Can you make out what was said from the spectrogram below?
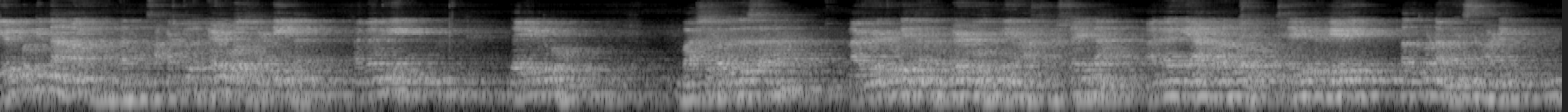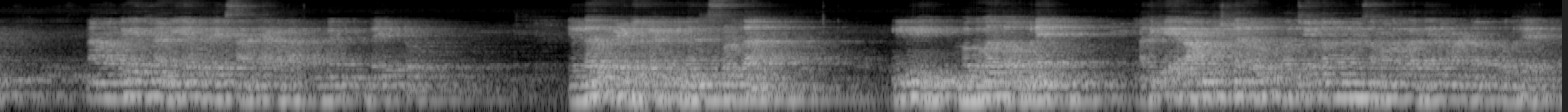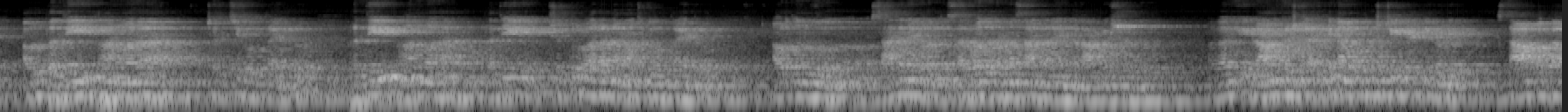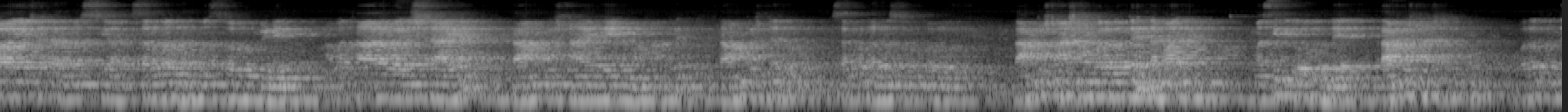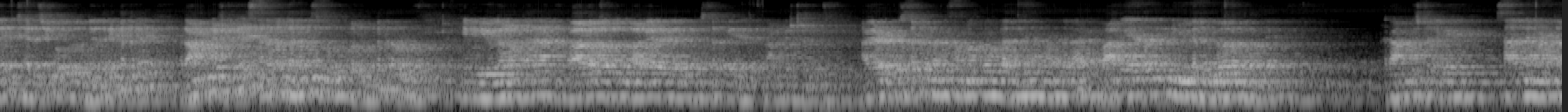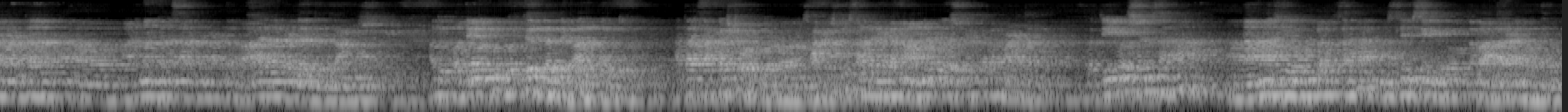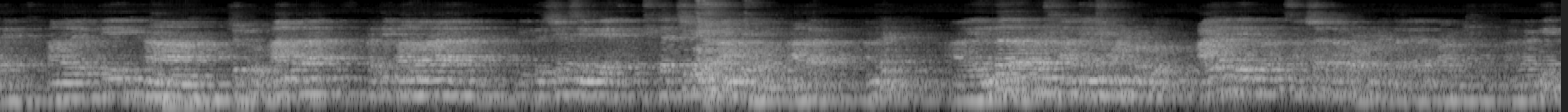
ಹೇಳ್ಕೊಟ್ಟಿದ್ದ ನಾನು ಸಾಕಷ್ಟು ಹೇಳ್ಬೋದು ಅಡ್ಡಿ ಹಾಗಾಗಿ ದಯವಿಟ್ಟು ಭಾಷೆ ಬದಲು ಸಹ ನಾವು ಹೇಳ್ಕೊಟ್ಟಿದ್ದನ್ನು ಹೇಳ್ಬೋದು, ಏನು ಅಷ್ಟು ಕಷ್ಟ ಇಲ್ಲ. ಹಾಗಾಗಿ ಯಾರು ಮಾಡೋದು ದಯವಿಟ್ಟು ಹೇಳಿ ತತ್ವಣ ಅಭ್ಯಾಸ ಮಾಡಿ. ನಾವು ಹಾಗೆ ಇದ್ರೆ ನಮಗೆ ಬೆಳೆಯಕ್ಕೆ ಸಾಧ್ಯ ಆಗಲ್ಲ. ಹಾಗಾಗಿ ದಯವಿಟ್ಟು ಎಲ್ಲರೂ ಹೇಳಬೇಕಾಗಿ ವಿನಂತಿಸ್ಕೊಳ್ತಾ, ಇಲ್ಲಿ ಭಗವಂತ ಒಬ್ಬನೇ. ಅದಕ್ಕೆ ರಾಮಕೃಷ್ಣರು ಜೀವನವನ್ನು ನೀವು ಪ್ರತಿ ಭಾನುವಾರ ಚರ್ಚಿಗೆ ಹೋಗ್ತಾ ಇದ್ರು. ಪ್ರತಿ ಭಾನುವಾರ, ಪ್ರತಿ ಶುಕ್ರವಾರ ನಮಾಜ್ಗೆ ಹೋಗ್ತಾ ಇದ್ರು. ಅವ್ರದ್ದೊಂದು ಸಾಧನೆ ಬರುತ್ತೆ. ಸರ್ವಧರ್ಮ ಸಾಧನೆ ಅಂತ ರಾಮಕೃಷ್ಣರು ಹಾಗಾಗಿ ರಾಮಕೃಷ್ಣ, ಅದಕ್ಕೆ ನಾವು ಫಸ್ಟಿಗೆ ಹೇಳ್ತೀವಿ ನೋಡಿ. ಸ್ಥಾಪಕಾಯ ಧರ್ಮಸ್ಯ ಸರ್ವಧರ್ಮ ಸ್ವರೂಪಿಣೆ ಅವತಾರ ವರಿಷ್ಠಾಯ ರಾಮಕೃಷ್ಣಾಯ ತೇ ನಮಃ ರಾಮಕೃಷ್ಣರು ಸರ್ವಧರ್ಮ ಸ್ವರೂಪರು. ರಾಮಕೃಷ್ಣ ಆಶ್ರಮ ಬರೋದಂತೆ ನಮಾಜ್ ಮಸೀದಿಗೆ ಹೋಗುತ್ತೆ ರಾಮಕೃಷ್ಣ ಬರೋದಂತೆ ಚರ್ಚೆಗೆ ಹೋಗೋದಂತೆ ಅಂದರೆ ಯಾಕಂದರೆ ರಾಮಕೃಷ್ಣರೇ ಸರ್ವಧರ್ಮ ಸ್ವರೂಪರು. ಯಾಕಂದ್ರೆ ಅವರು ನಿಮ್ಗೆ ಯುಗಾವತಾರ ಭಾಗವತ ಭಾಗ ಎರಡು ಪುಸ್ತಕ ಇದೆ ರಾಮಕೃಷ್ಣರು. ಆ ಎರಡು ಪುಸ್ತಕಗಳನ್ನು ಸಮಗ್ರವಾಗಿ ಅಧ್ಯಯನ ಮಾಡಿದಾಗ ಭಾಗ ಎರಡರಲ್ಲಿ ನಿಮಗೆ ಅದು ವಿವರ ಬರುತ್ತೆ. ರಾಮಕೃಷ್ಣರಿಗೆ ಸಾಧನೆ ಮಾಡ್ತಾ ಮಾಡ್ತಾ ಹನುಮಂತನ ಸಾಧನೆ ಮಾಡ್ತಾ ಭಾಳ ಎಲ್ಲ ಬೆಳೆದಿರ್ತದೆ ರಾಮಕೃಷ್ಣರಿಗೆ. ಅದು ಕೊನೆಯವರೆಗೂ ಗೊತ್ತಿರ್ತದೆ ಭಾರತದಲ್ಲಿ. ಅಥವಾ ಸಾಕಷ್ಟು ಒಳ್ಳೆಯವರು ಸಾಕಷ್ಟು ಸಾಧನೆಗಳನ್ನು ವರ್ಷಗಳ ಮಾಡ್ತಾರೆ. ಪ್ರತಿ ವರ್ಷ ಸಹ ನಮಾಜಿಗೆ ಹೋಗಲು ಸಹ ಮುಸ್ಲಿಮ್ಸಿಗೆ ಆಧಾರಣೆ ಬರ್ತದೆ ಆಮೇಲೆ ಪ್ರತಿ ಶುಕ್ರ, ಭಾನುವಾರ, ಪ್ರತಿ ಭಾನುವಾರ ಕ್ರಿಶ್ಚಿಯನ್ಸಿಗೆ ಚರ್ಚಿಗೆ ಹೋಗ್ತಾರೆ ಆ ಥರ. ಅಂದರೆ ಎಲ್ಲ ಧರ್ಮಗಳ ಸಾಧನೆಯನ್ನು ಮಾಡಿಕೊಂಡು ಆಯಾ ದೇವರುಗಳನ್ನು ಸಾಕ್ಷಾತ್ಕಾರ ಪಡ್ಕೊಂಡಿರ್ತಾರೆ ಹಾಗಾಗಿ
